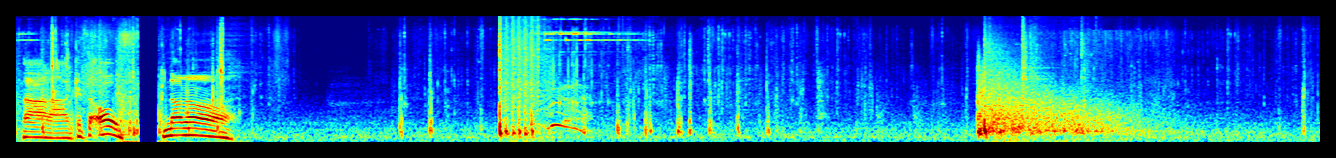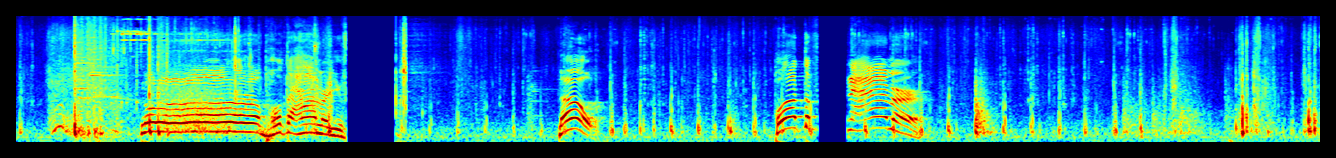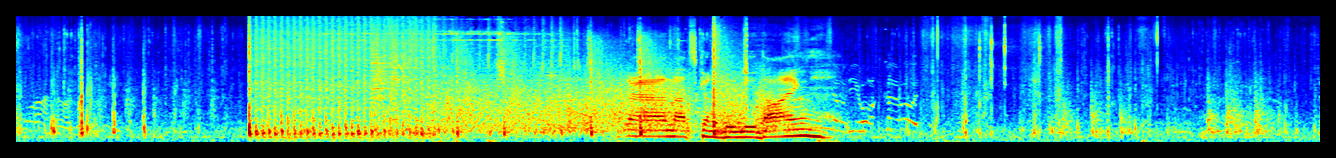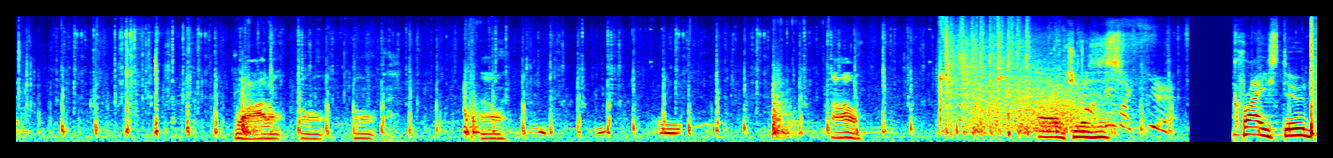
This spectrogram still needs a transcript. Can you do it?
Nah, nah, get the. Oh, no, no, no. No, no, no, no, no, no, pull out the hammer, you. No! Pull out the hammer! And that's gonna be me dying. Bro, I don't, I don't, I don't. No. Oh. Oh, Jesus. Christ, dude.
